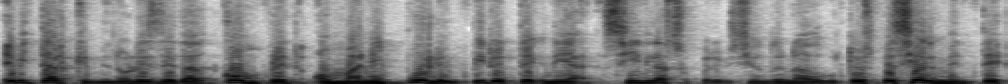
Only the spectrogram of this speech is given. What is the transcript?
Evitar que menores de edad compren o manipulen pirotecnia sin la supervisión de un adulto, especialmente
